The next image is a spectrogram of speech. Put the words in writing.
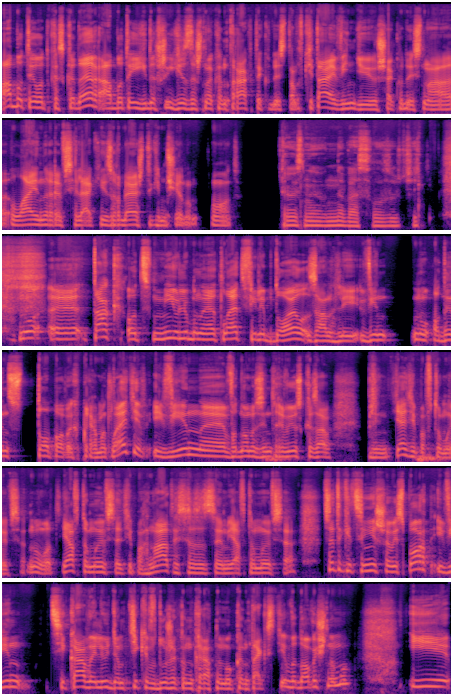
Або ти от каскадер, або ти їдеш, їздиш на контракти кудись там в Китай, в Індію, ще кудись на лайнери всілякі і заробляєш таким чином. От. Якось не, не весело звучить. Ну е, так, от мій улюблений атлет Філіп Дойл з Англії. Він ну один з топових прям атлетів, і він е, в одному з інтерв'ю сказав: Блін, я типу втомився. Ну от я втомився, типу, гнатися за цим. Я втомився. Все таки це нішевий спорт, і він цікавий людям тільки в дуже конкретному контексті, видовищному. І,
